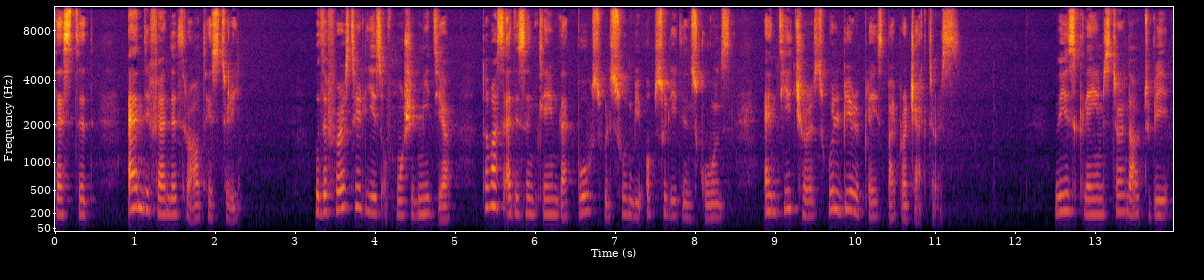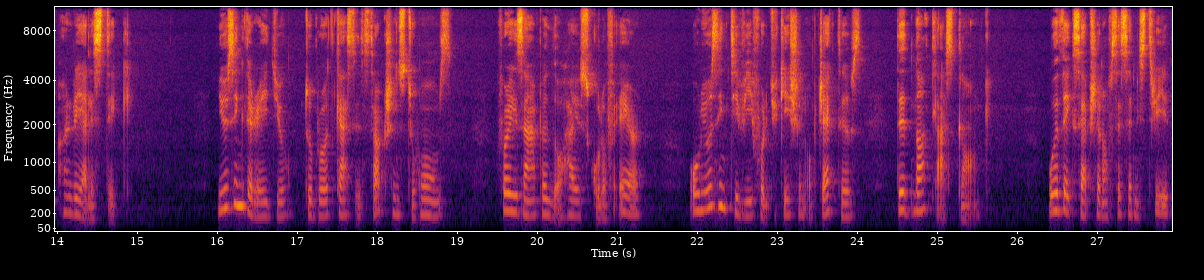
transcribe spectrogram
tested, and defended throughout history. With the first release of motion media, Thomas Edison claimed that books will soon be obsolete in schools and teachers will be replaced by projectors. These claims turned out to be unrealistic. Using the radio to broadcast instructions to homes, for example the Ohio School of Air, or using TV for education objectives did not last long, with the exception of Sesame Street,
